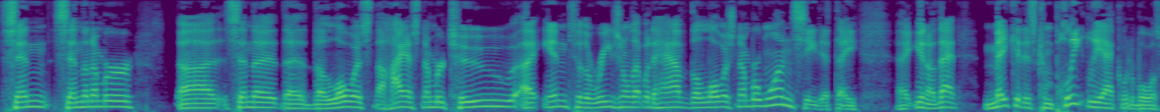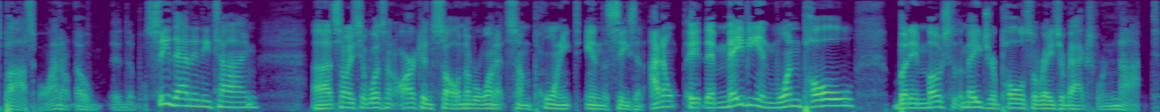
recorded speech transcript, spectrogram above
Send send the number uh, send the, the, the lowest, the highest number two uh, into the regional that would have the lowest number one seed. If they, uh, you know, that make it as completely equitable as possible. I don't know that we'll see that anytime. Uh, somebody said, wasn't Arkansas number one at some point in the season? I don't. It, they may be in one poll, but in most of the major polls, the Razorbacks were not.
